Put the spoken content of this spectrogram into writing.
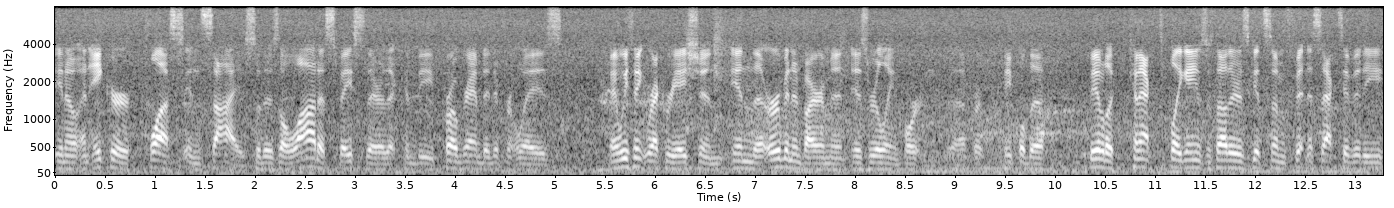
you know an acre plus in size, so there's a lot of space there that can be programmed in different ways. And we think recreation in the urban environment is really important uh, for people to be able to connect, play games with others, get some fitness activity,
